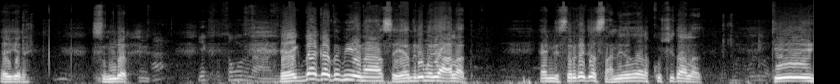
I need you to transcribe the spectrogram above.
आहे की नाही? सुंदर. एकदा का तुम्ही ना सह्याद्रीमध्ये आलात या निसर्गाच्या सानिध्यात कुशीत आलात की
